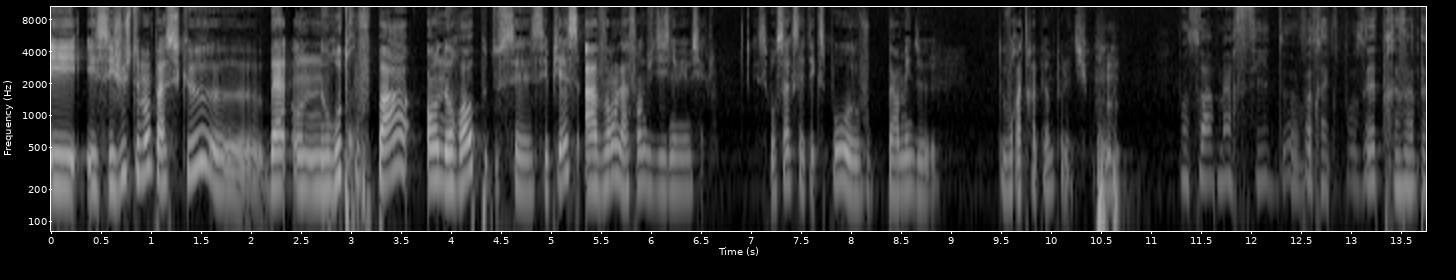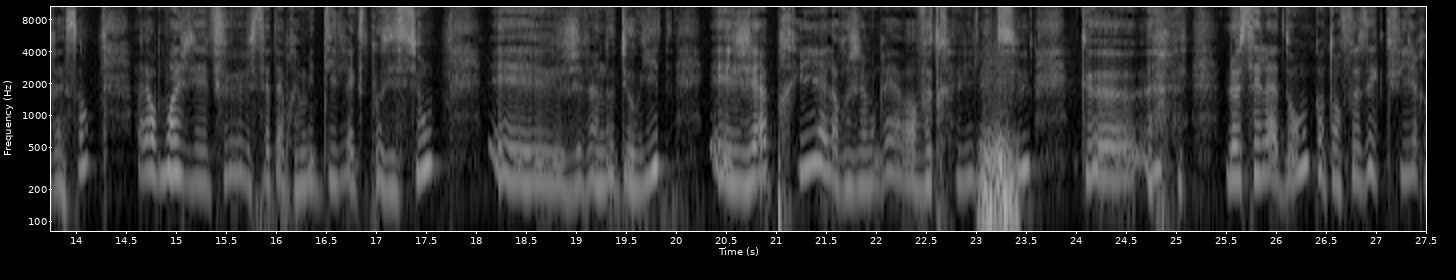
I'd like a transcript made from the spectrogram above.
Et, c'est justement parce que euh, ben, on ne retrouve pas en Europe ces, pièces avant la fin du 19e siècle. C'est pour ça que cette expo euh, vous permet de, vous rattraper un peu là-dessus. Bonsoir, merci de votre exposé très intéressant. Alors moi j'ai vu cet après-midi l'exposition et j'ai vu un audio guide et j'ai appris, alors j'aimerais avoir votre avis là-dessus, que le céladon, quand on faisait cuire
